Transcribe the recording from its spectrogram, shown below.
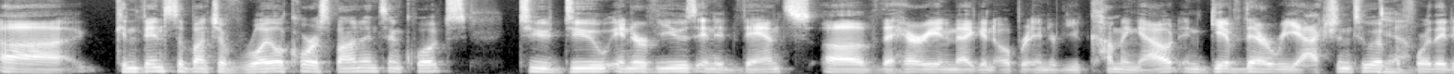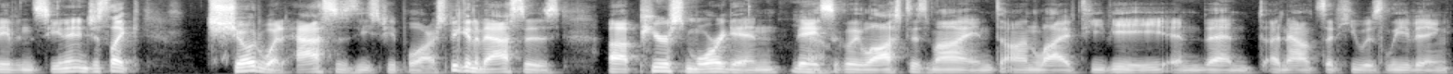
uh, convinced a bunch of royal correspondents in quotes to do interviews in advance of the Harry and Meghan Oprah interview coming out and give their reaction to it yeah. before they'd even seen it and just like showed what asses these people are. Speaking of asses, uh, Piers Morgan basically yeah. lost his mind on live TV and then announced that he was leaving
